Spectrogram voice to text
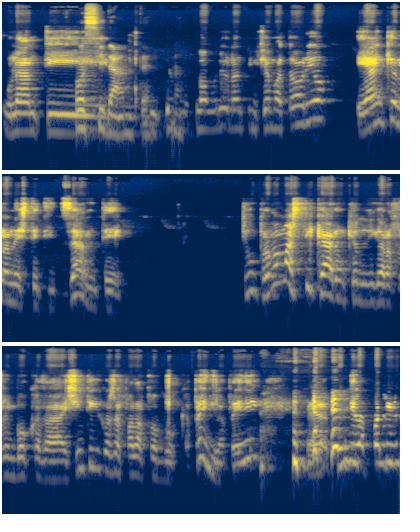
un anti... Ossidante. Un antinfiammatorio e anche un anestetizzante. tu prova a masticare un chiodo di garofano in bocca, dai, senti che cosa fa la tua bocca. Prendila, prendi, eh, prendi la pallina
